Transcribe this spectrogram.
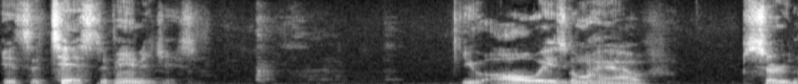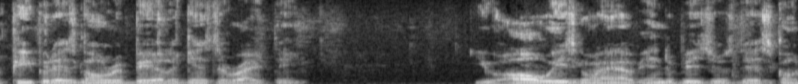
It's a test of energies you always gonna have certain people that's gonna rebel against the right thing. you always gonna have individuals that's gonna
